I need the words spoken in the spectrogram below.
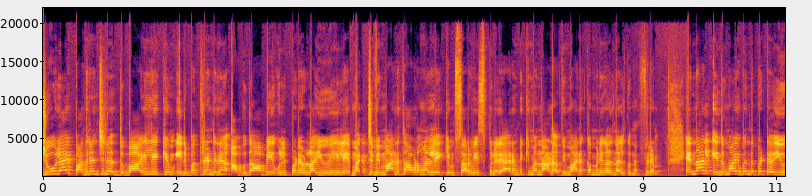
ജൂലൈ പതിനഞ്ചിന് ദുബായിലേക്കും ഇരുപത്തിരണ്ടിന് അബുദാബി ഉൾപ്പെടെയുള്ള യു എയിലെ മറ്റ് വിമാനത്താവളങ്ങളിലേക്കും സർവീസ് പുനരാരംഭിക്കുമെന്നാണ് വിമാന കമ്പനികൾ നൽകുന്ന വിവരം. എന്നാൽ ഇതുമായി ബന്ധപ്പെട്ട് യു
